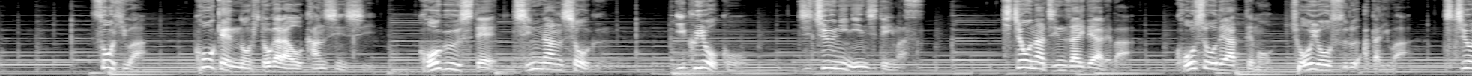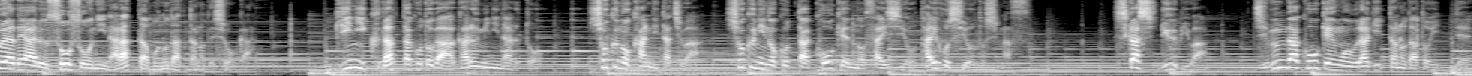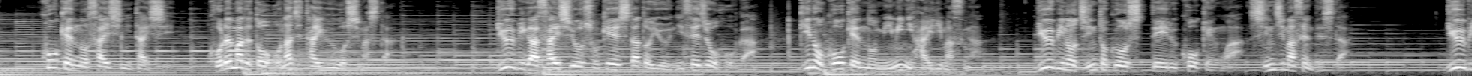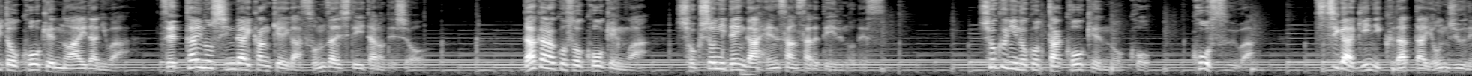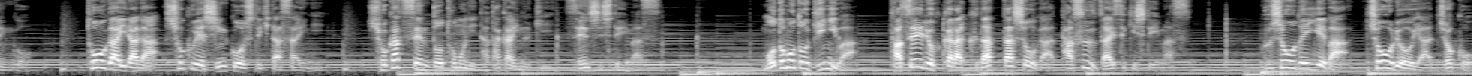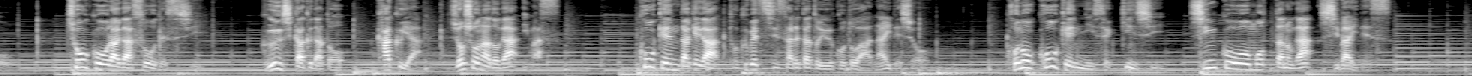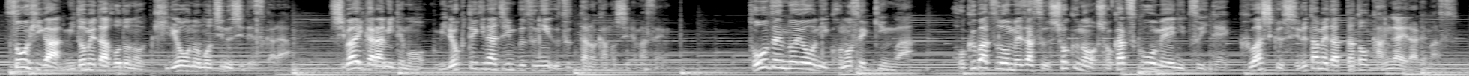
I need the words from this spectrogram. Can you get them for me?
宗妃は後見の人柄を感心し厚遇して陳南将軍育陽公自中に任じています。貴重な人材であれば交渉であっても重用するあたりは父親である曹操に習ったものだったのでしょうか。義に下ったことが明るみになると職の管理たちは職に残った後見の妻子を逮捕しようとします。しかし劉備は自分が後見を裏切ったのだと言って後見の妻子に対しこれまでと同じ待遇をしました。劉備が妻子を処刑したという偽情報が義の後見の耳に入りますが劉備の人徳を知っている後見は信じませんでした。劉備と後見の間には絶対の信頼関係が存在していたのでしょう。だからこそ後見は職所に伝が編纂されているのです。職に残った後見の子孔数は父が義に下った40年後当該らが職へ侵攻してきた際に諸葛戦と共に戦い抜き戦死しています。もともと義には多勢力から下った将が多数在籍しています。武将で言えば長領や女皇長江らがそうですし軍資格だと核や助書などがいます。後見だけが特別視されたということはないでしょう。この後見に接近し信仰を持ったのが芝居です。宗妃が認めたほどの器量の持ち主ですから芝居から見ても魅力的な人物に映ったのかもしれません。当然のようにこの接近は北伐を目指す蜀の諸葛孔明について詳しく知るためだったと考えられます。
